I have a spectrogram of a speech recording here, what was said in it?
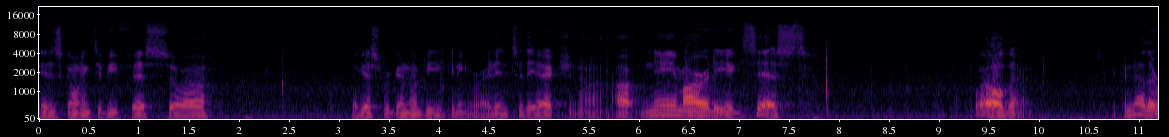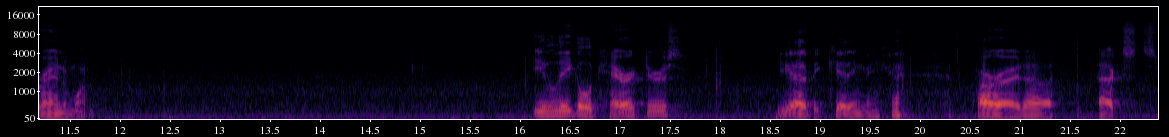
is going to be fist, so uh, I guess we're going to be getting right into the action. Uh, name already exists. Well then. Another random one. Illegal characters? You gotta be kidding me. Alright, uh, X.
